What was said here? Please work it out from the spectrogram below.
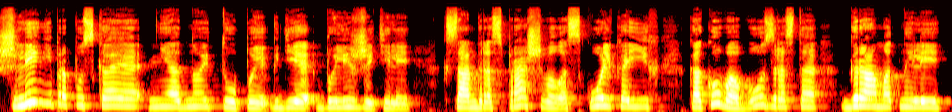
Шли, не пропуская ни одной тупы, где были жители. Ксандра спрашивала, сколько их, какого возраста, грамотны ли.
